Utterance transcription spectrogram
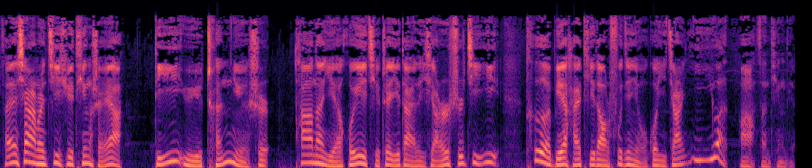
咱下面继续听谁啊？狄雨辰女士，她呢也回忆起这一代的一些儿时记忆，特别还提到了附近有过一家医院啊，咱听听。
